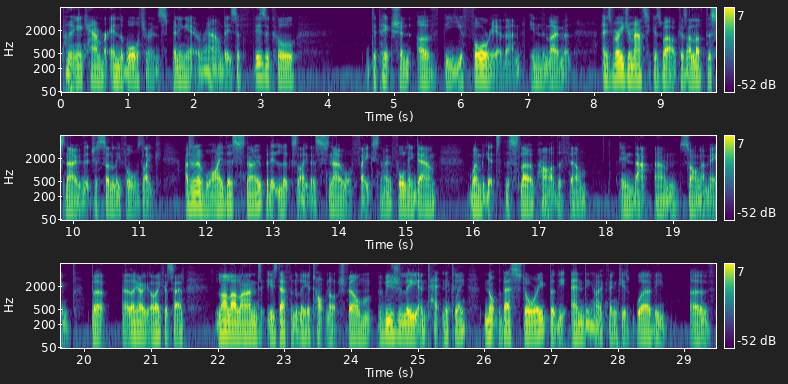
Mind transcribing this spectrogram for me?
putting a camera in the water and spinning it around it's a physical depiction of the euphoria then in the moment. And it's very dramatic as well because i love the snow that just suddenly falls like i don't know why there's snow but it looks like there's snow or fake snow falling down when we get to the slower part of the film in that um, song. I mean, but uh, like I, like I said, La La Land is definitely a top-notch film visually and technically. Not the best story, but the ending I think is worthy of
